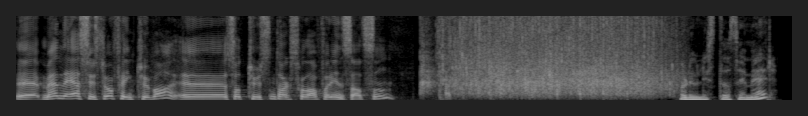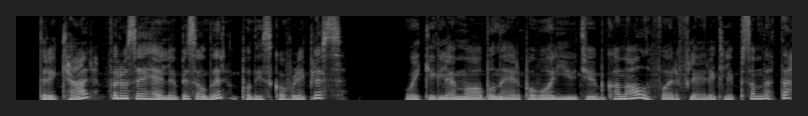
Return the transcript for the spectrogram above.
Eh, men jeg syns du var flink, Tuva, eh, så tusen takk skal du ha for innsatsen. Har du lyst til å se mer? Trykk her for å se hele episoder på Discovery Pluss. Og ikke glem å abonnere på vår YouTube-kanal for flere klipp som dette.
